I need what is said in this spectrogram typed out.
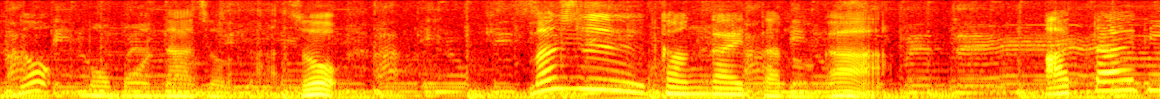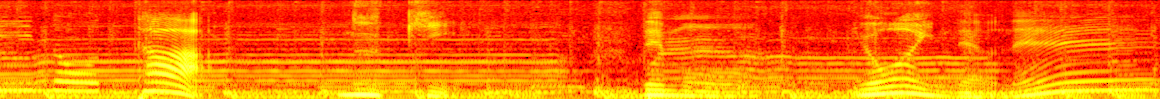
の桃なぞなぞまず考えたのが当たりの「た」抜き。でも弱いんだよね。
